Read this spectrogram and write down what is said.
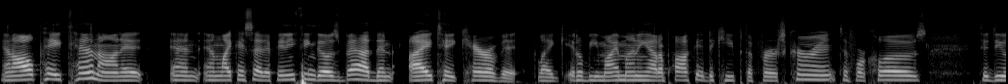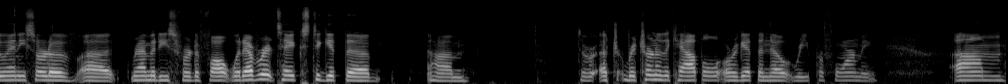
and I'll pay 10 on it. And and like I said, if anything goes bad, then I take care of it. Like it'll be my money out of pocket to keep the first current, to foreclose, to do any sort of uh, remedies for default, whatever it takes to get the um, to a return of the capital or get the note reperforming. Um,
